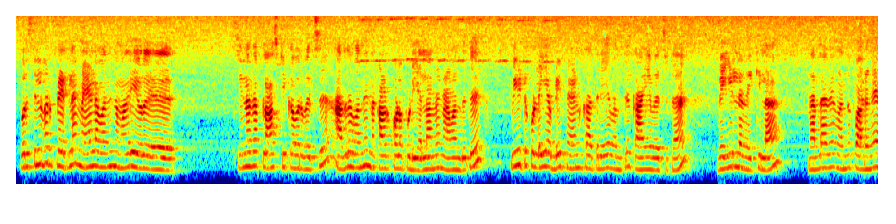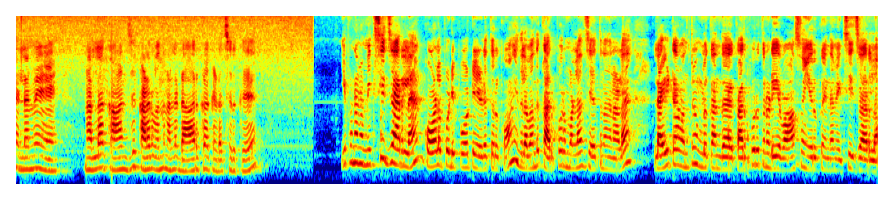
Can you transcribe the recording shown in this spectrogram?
ஒரு சில்வர் பிளேட்டில் மேலே வந்து இந்த மாதிரி ஒரு சின்னதாக பிளாஸ்டிக் கவர் வச்சு அதில் வந்து இந்த கலர் கோலப்பொடி எல்லாமே நான் வந்துட்டு வீட்டுக்குள்ளேயே அப்படியே ஃபேன் காற்றுலேயே வந்து காய வச்சுட்டேன். வெயிலில் வைக்கல. நல்லாவே வந்து பாருங்கள் எல்லாமே நல்லா காஞ்சு கலர் வந்து நல்லா டார்க்காக கிடச்சிருக்கு. இப்போ நம்ம மிக்ஸி ஜாரில் கோலப்பொடி போட்டு எடுத்திருக்கோம். இதில் வந்து கற்பூரமெல்லாம் சேர்த்துனதுனால லைட்டாக வந்துட்டு உங்களுக்கு அந்த கற்பூரத்தினுடைய வாசம் இருக்கும் இந்த மிக்ஸி ஜாரில்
